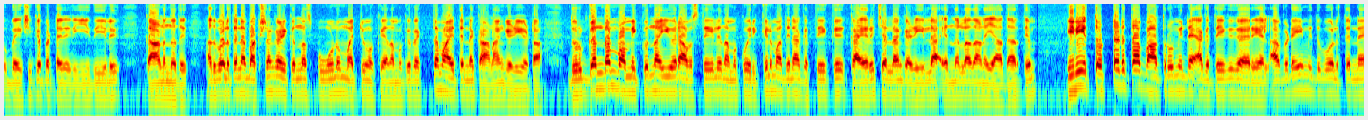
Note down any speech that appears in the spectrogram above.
ഉപേക്ഷിക്കപ്പെട്ട രീതിയിൽ കാണുന്നത്. അതുപോലെ തന്നെ ഭക്ഷണം കഴിക്കുന്ന സ്പൂണും മറ്റുമൊക്കെ നമുക്ക് വ്യക്തമായി തന്നെ കാണാൻ കഴിയും കേട്ടോ. ദുർഗന്ധം വമിക്കുന്ന ഈ ഒരു അവസ്ഥയിൽ നമുക്ക് ഒരിക്കലും അതിനകത്തേക്ക് കയറി ചെല്ലാൻ കഴിയില്ല എന്നുള്ളതാണ് യാഥാർത്ഥ്യം. ഇനി തൊട്ടടുത്ത ബാത്റൂമിന്റെ അകത്തേക്ക് കയറിയാൽ അവിടെയും ഇതുപോലെ തന്നെ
